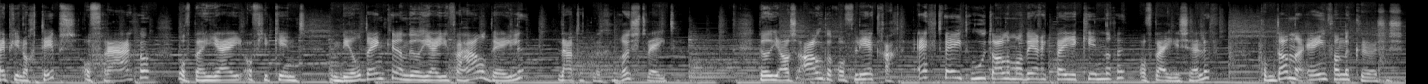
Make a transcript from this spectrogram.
Heb je nog tips of vragen? Of ben jij of je kind een beelddenker en wil jij je verhaal delen? Laat het me gerust weten. Wil je als ouder of leerkracht echt weten hoe het allemaal werkt bij je kinderen of bij jezelf? Kom dan naar een van de cursussen.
